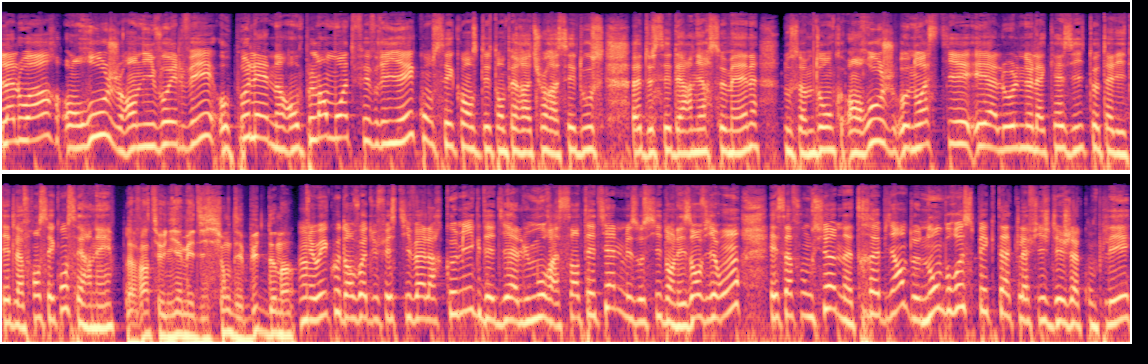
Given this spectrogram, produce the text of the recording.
La Loire en rouge, en niveau élevé, au pollen en plein mois de février, conséquence des températures assez douces de ces dernières semaines. Nous sommes donc en rouge au Noisetier et à l'Aulne. La quasi-totalité de la France est concernée. La 21e édition débute demain. Et oui, coup d'envoi du festival Art Comique dédié à l'humour à Saint-Etienne, mais aussi dans les environs. Et ça fonctionne très bien. De nombreux spectacles affichent déjà complets.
